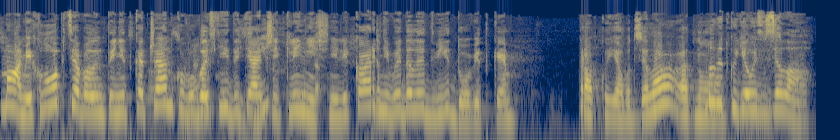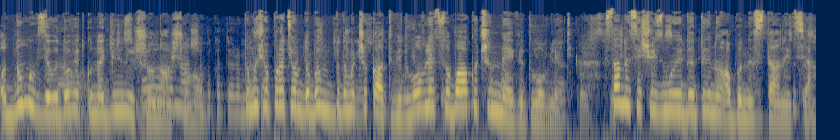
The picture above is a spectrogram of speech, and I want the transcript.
Мамі хлопця Валентині Ткаченко в обласній дитячій клінічній лікарні видали дві довідки. Справку я от взяла одну. Довідку я ось взяла. Одну ми взяли довідку на дільничого нашого. Тому що протягом доби ми будемо чекати, відловлять собаку чи не відловлять. Станеться щось з моєю дитиною або не станеться.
